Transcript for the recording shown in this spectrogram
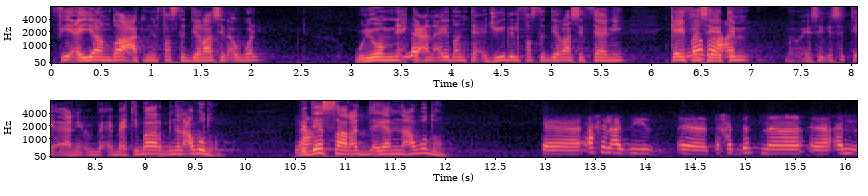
في أيام ضاعت من الفصل الدراسي الأول واليوم نحكي لا. عن أيضا تأجيل الفصل الدراسي الثاني كيف. سيتم يا ستي يعني باعتبار بدنا نعوضهم نعم. قديش صار عدد الأيام نعوضهم أخي العزيز آه، تحدثنا آه، أن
